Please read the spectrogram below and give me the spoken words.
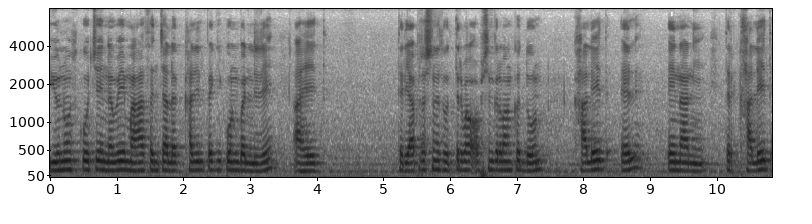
युनेस्कोचे नवे महासंचालक खालीलपैकी कोण बनलेले आहेत? तर या प्रश्नाचं उत्तर पहा ऑप्शन क्रमांक दोन खालेद एल एनानी. तर खालेद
